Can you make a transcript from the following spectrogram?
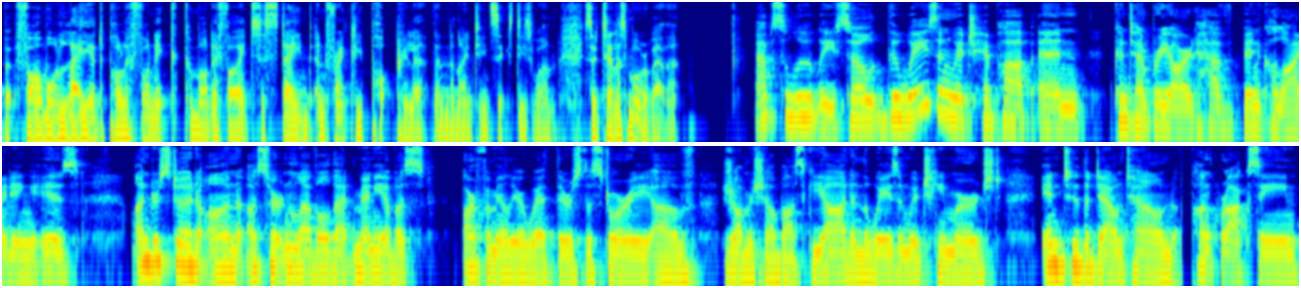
but far more layered, polyphonic, commodified, sustained, and frankly popular than the 1960s one. So tell us more about that. Absolutely. So, the ways in which hip hop and contemporary art have been colliding is understood on a certain level that many of us are familiar with. There's the story of Jean Michel Basquiat and the ways in which he merged into the downtown punk rock scene,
